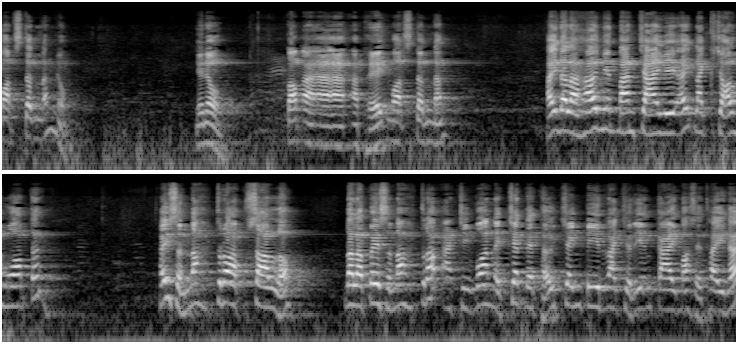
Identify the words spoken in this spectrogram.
មាត់ស្ទឹងហ្នឹងញោមញោមកប់អាអាព្រែកមាត់ស្ទឹងហ្នឹងហើយដល់ឲ្យហើយមានបានចាយវាអីដាច់ខ្យល់ងាប់ទៅហើយសំណោះទ្របសល់ហ៎ ដល់ទៅពេលសំណោះទ្របអាជីវ័ននៃចិត្តដែលត្រូវចេញពីរាជរាងកាយរបស់សេដ្ឋីណា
